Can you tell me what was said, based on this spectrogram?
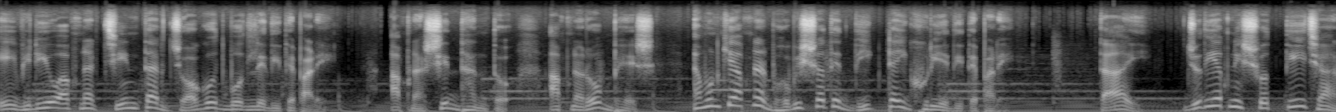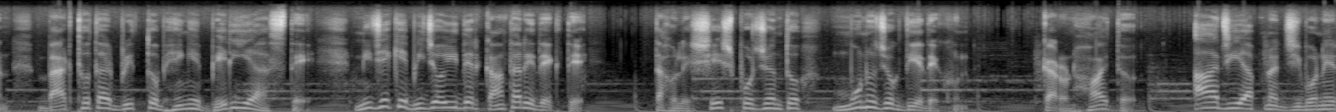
এই ভিডিও আপনার চিন্তার জগৎ বদলে দিতে পারে। আপনার সিদ্ধান্ত, আপনার অভ্যেস, এমনকি আপনার ভবিষ্যতের দিকটাই ঘুরিয়ে দিতে পারে। তাই, যদি আপনি সত্যিই চান ব্যর্থতার বৃত্ত ভেঙে বেরিয়ে আসতে, নিজেকে বিজয়ীদের কাঁতারে দেখতে, তাহলে শেষ পর্যন্ত মনোযোগ দিয়ে দেখুন। কারণ হয়তো আজই আপনার জীবনের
